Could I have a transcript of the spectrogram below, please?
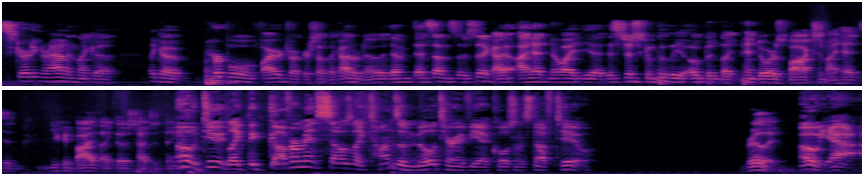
skirting around in like a like a purple fire truck or something. Like I don't know. That, that sounds so sick. I, I had no idea. This just completely opened like Pandora's box in my head to you could buy like those types of things. Oh, dude, like the government sells like tons of military vehicles and stuff too. Really? Oh yeah,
